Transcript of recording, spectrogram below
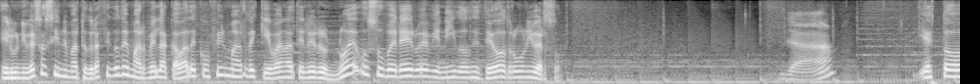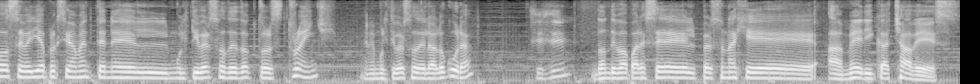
El universo cinematográfico de Marvel acaba de confirmar de que van a tener un nuevo superhéroe venido desde otro universo. Ya. Y esto se vería próximamente en el multiverso de Doctor Strange, en el multiverso de la locura, Sí, sí. donde va a aparecer el personaje América Chávez.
